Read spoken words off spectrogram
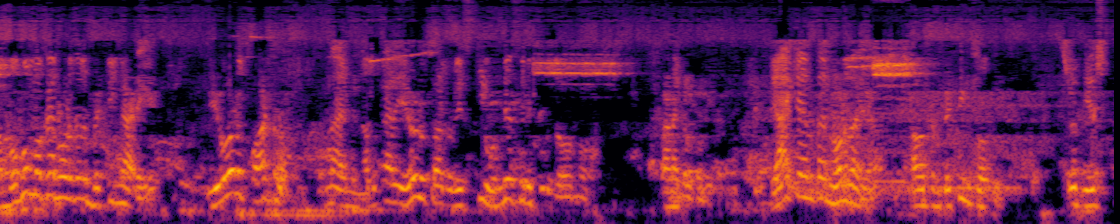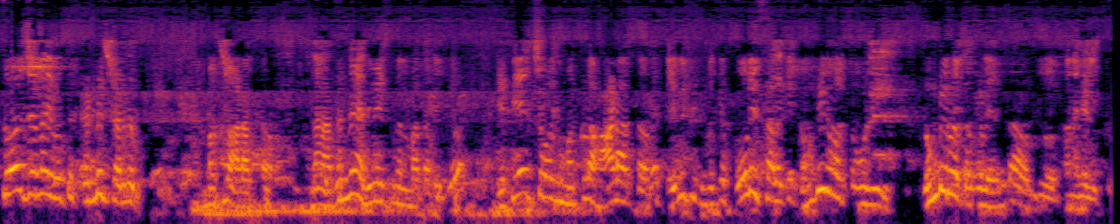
ಆ ಮಗು ಮುಖ ನೋಡಿದ್ರೆ ಬೆಟ್ಟಿಂಗ್ ಆಡಿ ಏಳು ಕ್ವಾರ್ಟರ್ ಐ ಅದಕ್ಕಾಗಿ ಏಳು ಕ್ವಾರ್ಟರ್ ರಿಸ್ಕಿ ಒಂದೇ ಸರಿ ಕುಡಿದು ಅವನು ಪ್ರಾಣ ಕಳ್ಕೊಂಡಿದ್ದಾರೆ ಯಾಕೆ ಅಂತ ನೋಡಿದಾಗ ಅವತ್ತು ಬೆಟ್ಟಿಂಗ್ ಸೋತು. ಇವತ್ತು ಎಷ್ಟೋ ಜನ ಇವತ್ತು ಕಣ್ಣಿಗೆ ಕಳೆದು ಮಕ್ಕಳು ಹಾಡಾಗ್ತಾವೆ ನಾನು ಅದನ್ನೇ ಅಧಿವೇಶನದಲ್ಲಿ ಮಾತಾಡಿದ್ದು, ಯಥೇಚ್ಛವಾಗಿ ಮಕ್ಕಳು ಹಾಡಾಗ್ತಾವೆ ದಯವಿಟ್ಟು ಇದ್ರ ಬಗ್ಗೆ ಪೊಲೀಸ್ ಸಾಲಕ್ಕೆ ಗಂಭೀರವಾಗಿ ತಗೊಳ್ಳಿ ಗಂಭೀರವಾಗಿ ತಗೊಳ್ಳಿ ಅಂತ ಒಂದು ನಾನು ಹೇಳಿದ್ದು.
